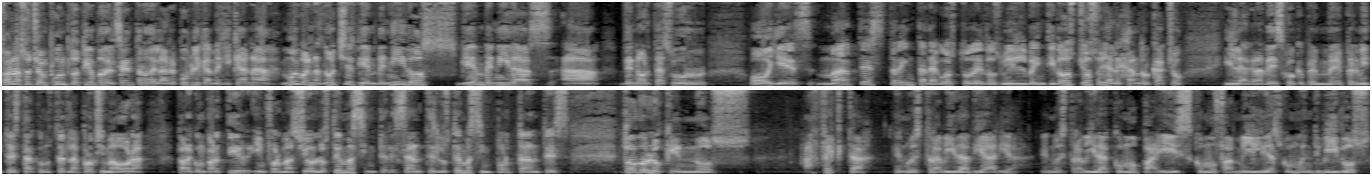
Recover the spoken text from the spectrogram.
Son las ocho en punto, tiempo del centro de la República Mexicana. Muy buenas noches, bienvenidos, bienvenidas a De Norte a Sur. Hoy es martes 30 de agosto de 2022. Yo soy Alejandro Cacho y le agradezco que me permita estar con usted la próxima hora para compartir información, los temas interesantes, los temas importantes, todo lo que nos afecta en nuestra vida diaria, en nuestra vida como país, como familias, como individuos.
